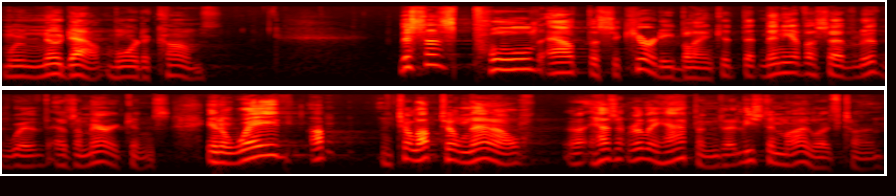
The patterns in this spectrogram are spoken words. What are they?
No doubt more to come. This has pulled out the security blanket that many of us have lived with as Americans. In a way, up until up till now, uh, it hasn't really happened, at least in my lifetime.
